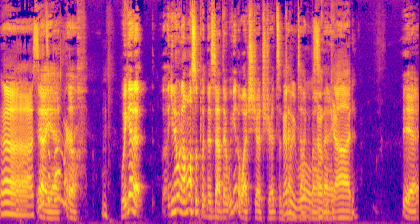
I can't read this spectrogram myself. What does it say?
Uh, see, Oh it's a yeah. bummer. Ugh. We gotta you know what, I'm also putting this out there. We gotta watch Judge Dredd sometime movie and talk rules. about Oh that. God. Yeah.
